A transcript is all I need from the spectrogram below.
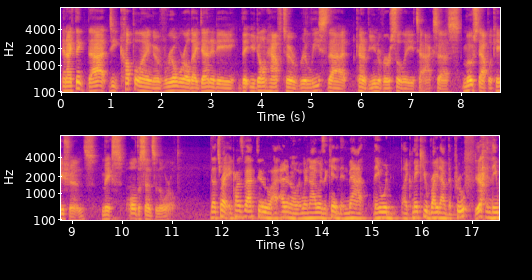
And i think that decoupling of real world identity that you don't have have to release that kind of universally to access most applications makes all the sense in the world. That's right. It comes back to I, I, don't know when I was a kid in math, they would like make you write out the proof. Yeah. And they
